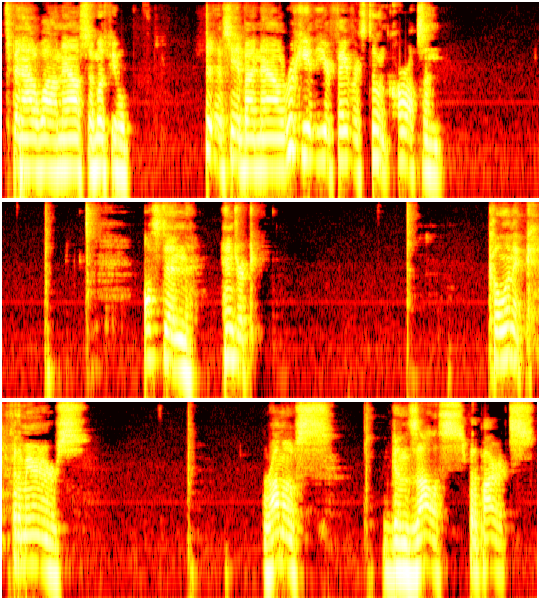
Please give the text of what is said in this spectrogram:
It's been out a while now, so most people should have seen it by now. Rookie of the Year favorite, Dylan Carlson. Austin Hendrick Kelenic for the Mariners. Ramos. Gonzalez for the Pirates.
